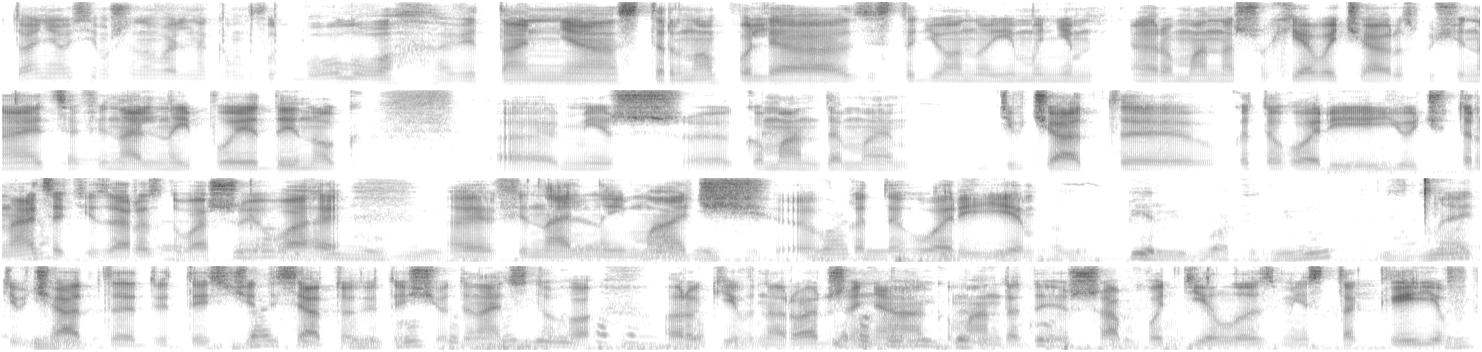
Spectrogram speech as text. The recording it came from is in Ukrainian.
Вітання усім шанувальникам футболу. Вітання з Тернополя зі стадіону імені Романа Шухевича. Розпочинається фінальний поєдинок е, між е, командами дівчат е, в категорії Ю-14. І зараз до вашої уваги е, фінальний матч е, в категорії Первые 20 минут сделать дівчат 2010-2011 років народження. Команда ДШ Поділ з міста Київ.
